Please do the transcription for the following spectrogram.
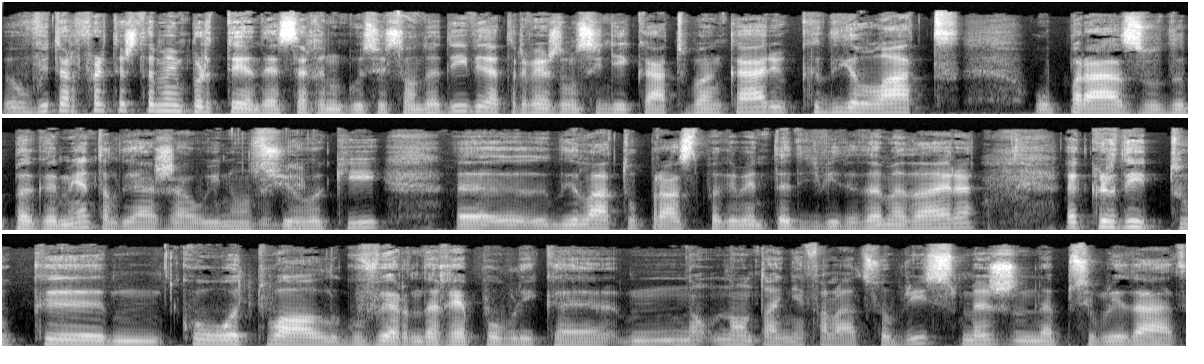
O Vítor Freitas também pretende essa renegociação da dívida através de um sindicato bancário que dilate o prazo de pagamento, aliás, já o enunciou aqui, uh, dilate o prazo de pagamento da dívida da Madeira. Acredito que hum, com o atual Governo da República hum, não, não tenha falado sobre isso, mas na possibilidade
